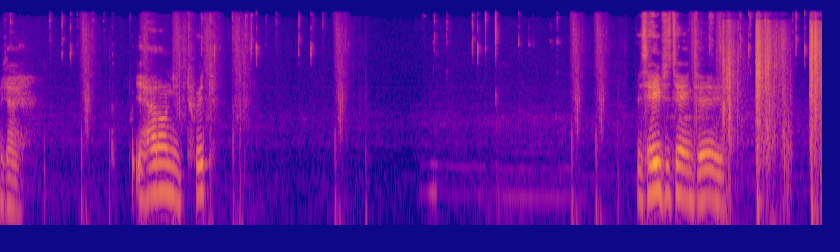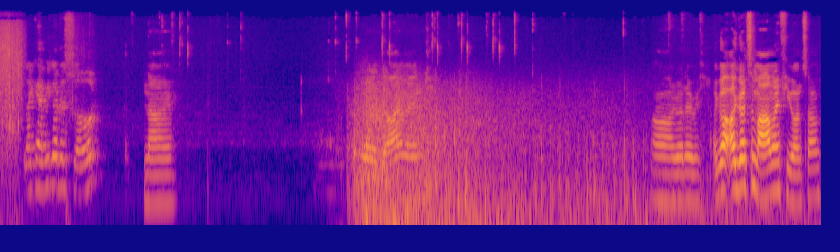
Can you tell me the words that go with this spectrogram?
Okay. Put your hat on, you twit. There's heaps of TNT. like, have you got a sword? No. I got a diamond. Oh, I got everything. I got I got some armor if you want some.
